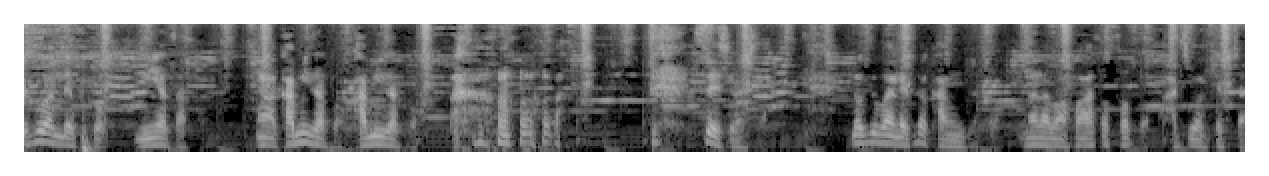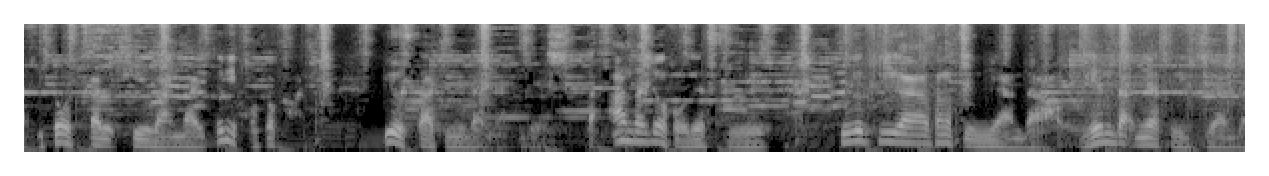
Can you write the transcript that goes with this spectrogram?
6番レフト、宮里。あ、上里、上里。失礼しました。6番レフト、上里。7番ファースト、外。8番キャッチャー、伊藤光。9番ライトに細川。いうスターティングラインでした。安打情報です。鈴木が3打数2安打、源田2打数1安打、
